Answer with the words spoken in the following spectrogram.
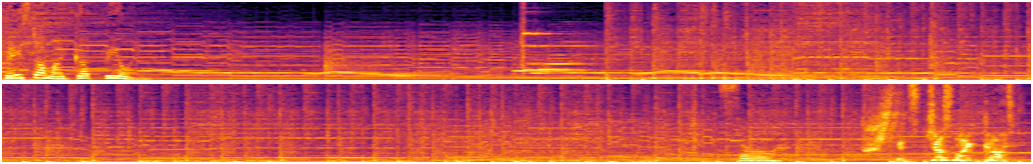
Based on my gut feeling, so It's just my gut!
